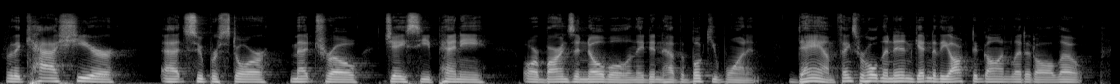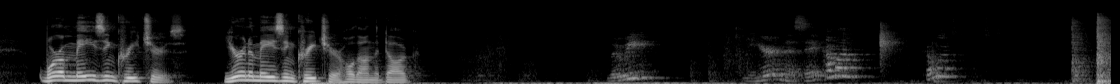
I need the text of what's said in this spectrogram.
for the cashier at Superstore, Metro, J.C. Penney, or Barnes and Noble, and they didn't have the book you wanted. Damn! Thanks for holding it in. Get into the octagon. Let it all out. We're amazing creatures. You're an amazing creature. Hold on, the dog. Louie, you hearing this? Eh? Come on, come on.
